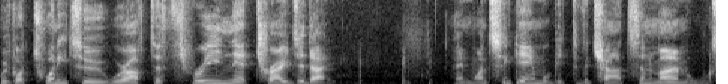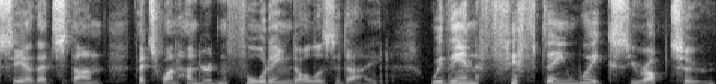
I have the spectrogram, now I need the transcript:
we've got 22 we're after three net trades a day. And once again we'll get to the charts in a moment. We'll see how that's done. That's $114 a day. Within 15 weeks you're up to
